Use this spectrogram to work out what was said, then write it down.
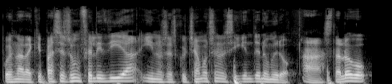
Pues nada, que pases un feliz día y nos escuchamos en el siguiente número. Hasta luego.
